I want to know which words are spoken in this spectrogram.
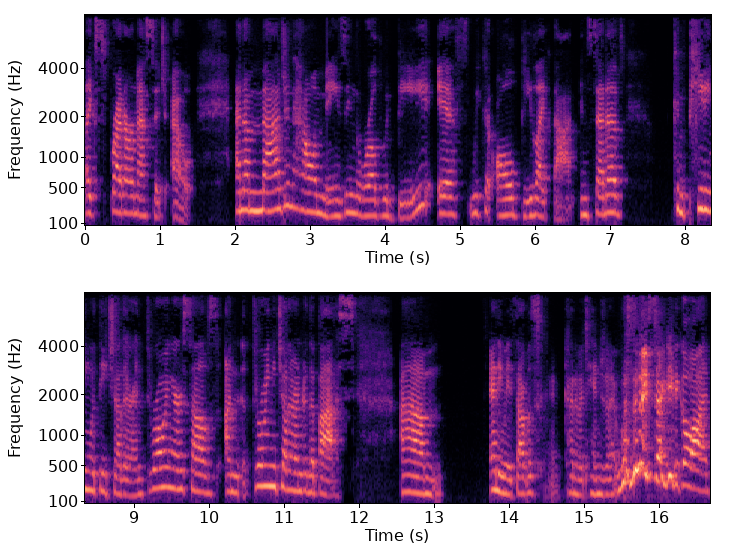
like spread our message out. And imagine how amazing the world would be if we could all be like that instead of competing with each other and throwing ourselves on throwing each other under the bus. Um anyways that was kind of a tangent i wasn't expecting to go on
